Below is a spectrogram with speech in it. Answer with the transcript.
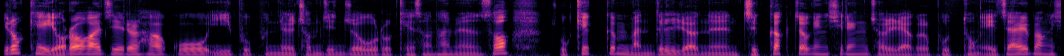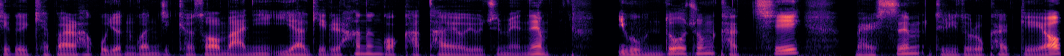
이렇게 여러 가지를 하고 이 부분을 점진적으로 개선하면서 좋게끔 만들려는 즉각적인 실행 전략을 보통 에자일 방식을 개발하고 연관지켜서 많이 이야기를 하는 것 같아요. 요즘에는. 이 부분도 좀 같이 말씀드리도록 할게요.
